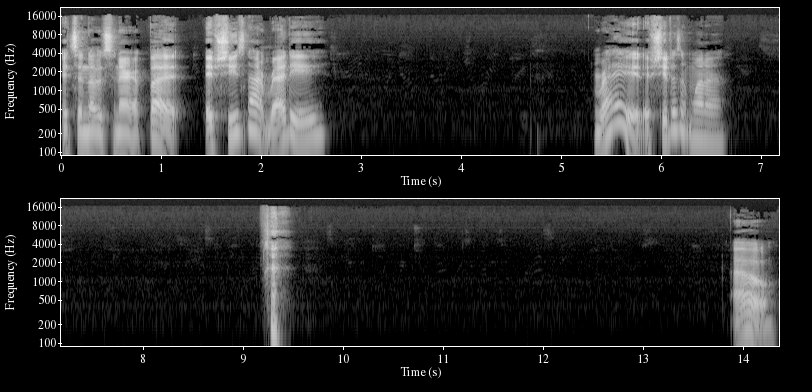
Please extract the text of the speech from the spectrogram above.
it's another scenario. But if she's not ready, right, if she doesn't want to Oh.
